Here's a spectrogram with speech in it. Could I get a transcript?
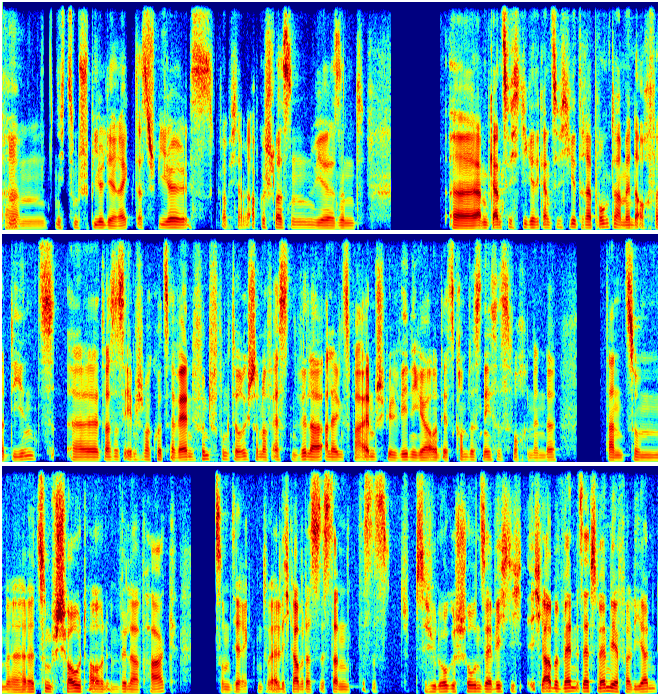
Hm? Ähm, nicht zum Spiel direkt. Das Spiel ist, glaube ich, damit abgeschlossen. Wir sind äh, haben ganz wichtige, ganz wichtige drei Punkte am Ende auch verdient. Äh, du hast es eben schon mal kurz erwähnt. Fünf Punkte Rückstand auf Aston Villa, allerdings bei einem Spiel weniger. Und jetzt kommt das nächste Wochenende dann zum, äh, zum Showdown im Villa Park zum direkten Duell. Ich glaube, das ist dann, das ist psychologisch schon sehr wichtig. Ich glaube, wenn, selbst wenn wir verlieren,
